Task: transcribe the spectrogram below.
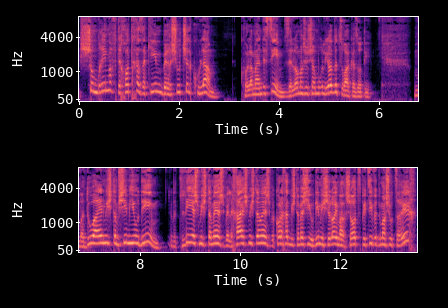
שומרים מפתחות חזקים ברשות של כולם? כל המהנדסים, זה לא משהו שאמור להיות בצורה כזאת. מדוע אין משתמשים ייחודיים? אומרת, לי יש משתמש ולך יש משתמש וכל אחד משתמש ייחודי משלו עם הרשאות ספציפיות למה שהוא צריך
